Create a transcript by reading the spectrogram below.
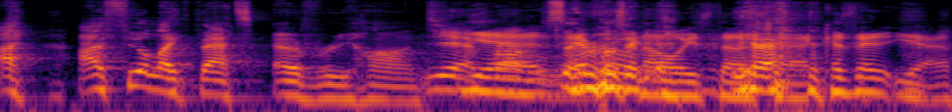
I, I feel like that's every haunt. yeah, yeah, probably. Everyone's everyone like, always does yeah. that because yeah.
